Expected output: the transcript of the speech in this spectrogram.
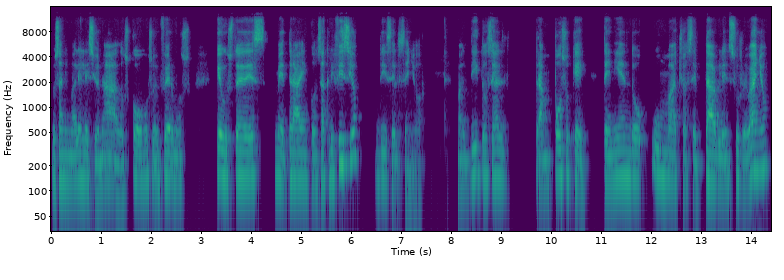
los animales lesionados, cojos o enfermos que ustedes me traen con sacrificio, dice el Señor. Maldito sea el tramposo que, teniendo un macho aceptable en su rebaño,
